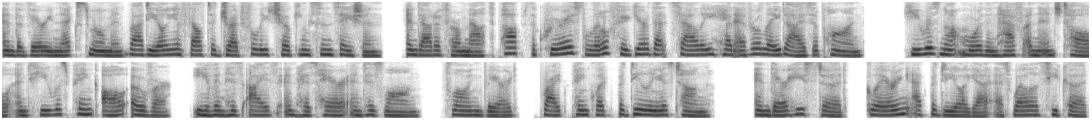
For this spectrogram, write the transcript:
And the very next moment Bedelia felt a dreadfully choking sensation, and out of her mouth popped the queerest little figure that Sally had ever laid eyes upon. He was not more than half an inch tall and he was pink all over, even his eyes and his hair and his long, flowing beard, bright pink like Bedelia's tongue. And there he stood, glaring at Bedelia as well as he could,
